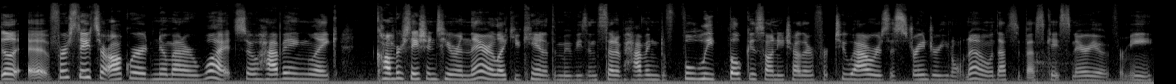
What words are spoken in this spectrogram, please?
the uh, first dates are awkward no matter what. So having like conversations here and there like you can at the movies instead of having to fully focus on each other for 2 hours a stranger you don't know that's the best case scenario for me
